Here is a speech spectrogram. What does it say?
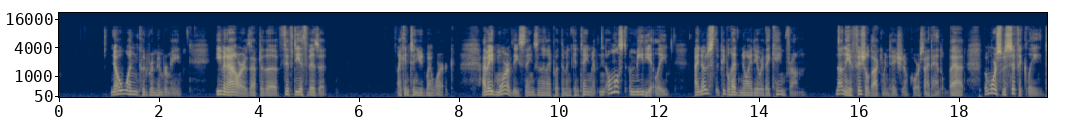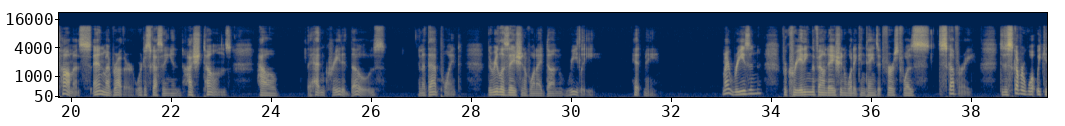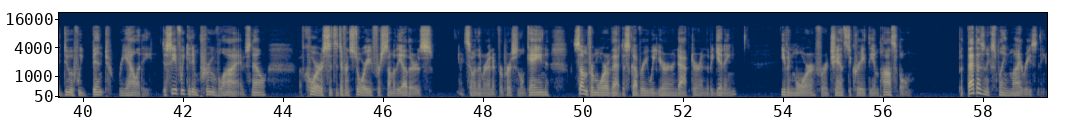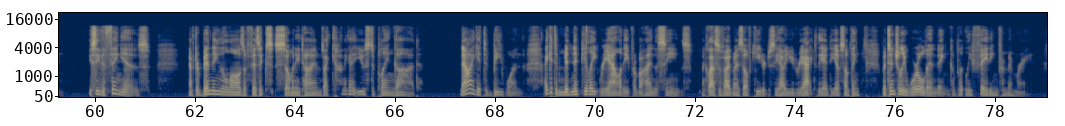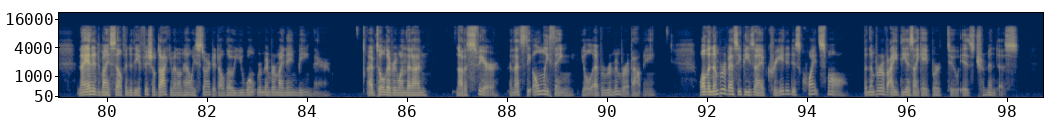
No one could remember me, even hours after the 50th visit. I continued my work. I made more of these things and then I put them in containment. And almost immediately, I noticed that people had no idea where they came from. Not in the official documentation, of course, I'd handled that, but more specifically, Thomas and my brother were discussing in hushed tones how they hadn't created those. And at that point, the realization of what I'd done really hit me. My reason for creating the Foundation, what it contains at first, was discovery. To discover what we could do if we bent reality, to see if we could improve lives. Now, of course, it's a different story for some of the others. Some of them are in it for personal gain, some for more of that discovery we yearned after in the beginning, even more for a chance to create the impossible. But that doesn't explain my reasoning. You see, the thing is, after bending the laws of physics so many times, I kinda got used to playing God. Now I get to be one. I get to manipulate reality from behind the scenes. I classified myself Keter to see how you'd react to the idea of something potentially world ending, completely fading from memory. And I edited myself into the official document on how we started, although you won't remember my name being there. I've told everyone that I'm not a sphere, and that's the only thing you'll ever remember about me. While the number of SCPs I have created is quite small, the number of ideas I gave birth to is tremendous.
